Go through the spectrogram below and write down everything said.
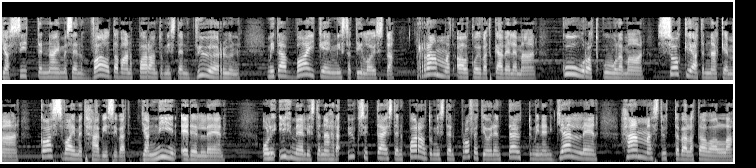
ja sitten näimme sen valtavan parantumisten vyöryn, mitä vaikeimmista tiloista rammat alkoivat kävelemään, kuurot kuulemaan, sokeat näkemään, kasvaimet hävisivät ja niin edelleen. Oli ihmeellistä nähdä yksittäisten parantumisten profetioiden täyttyminen jälleen hämmästyttävällä tavalla.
